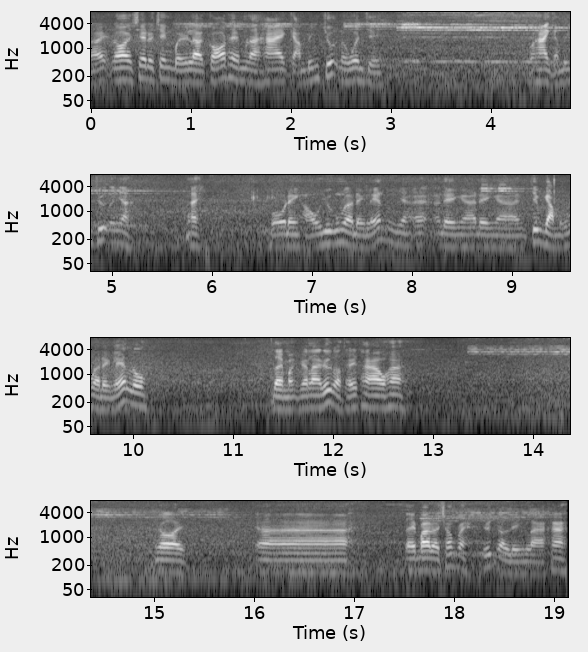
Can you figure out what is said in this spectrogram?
Đấy rồi xe được trang bị là có thêm là hai cảm biến trước nữa quý anh chị. Có hai cảm biến trước nữa nha. Đây bộ đèn hậu dưới cũng là đèn led luôn nha. À, à, đèn à, đèn, đèn chiếu gầm cũng là đèn led luôn. Đây mặt gala rất là thể thao ha. Rồi à, đây ba đời sóc này rất là liền lạc ha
